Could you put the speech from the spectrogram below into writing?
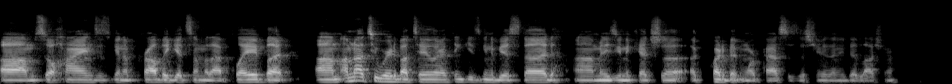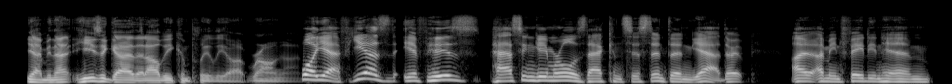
Um, so Hines is gonna probably get some of that play, but um, I'm not too worried about Taylor. I think he's gonna be a stud, um, and he's gonna catch a, a, quite a bit more passes this year than he did last year. Yeah, I mean that he's a guy that I'll be completely wrong on. Well, yeah, if he has, if his passing game role is that consistent, then yeah, there. I, I mean, fading him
